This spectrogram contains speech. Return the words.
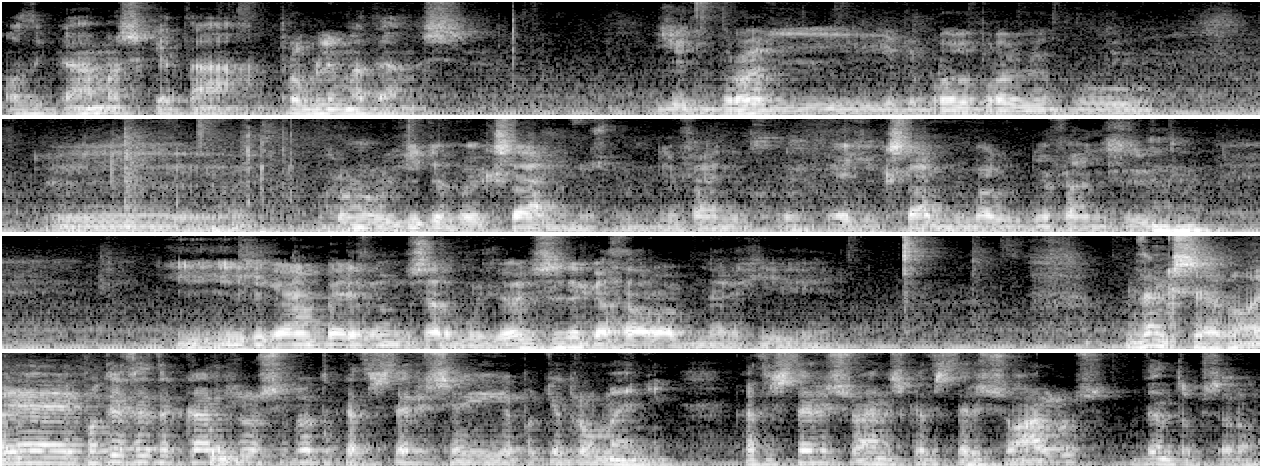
οδικά μας και τα προβλήματά μας. Για, την πρώτη, για το πρώτο πρόβλημα που ε, χρονολογείται από εξάμεινο, την εμφάνιση, έχει εξάμεινο μάλλον την εμφάνιση του. Είχε κάνει πέρδευμα τη αρμοδιότητα, είναι καθαρό από την αρχή; Δεν ξέρω. Ε, υποτίθεται κάποιος είπε ότι καθυστέρησε η αποκεντρωμένη. Καθυστέρησε ο ένας, καθυστέρησε ο άλλος. Δεν το ξέρω.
